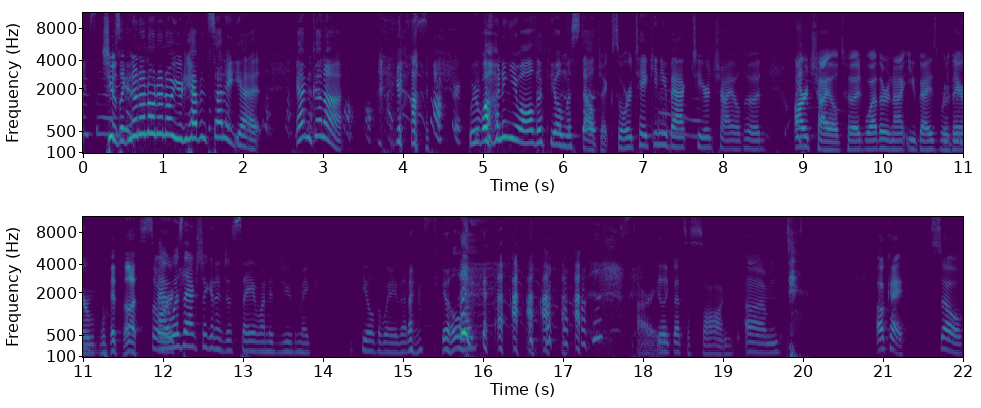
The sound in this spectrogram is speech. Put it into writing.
I'm sorry. She was like, "No, no, no, no, no, you haven't said it yet." I'm gonna. God. We're wanting you all to feel nostalgic. So we're taking you back to your childhood, our childhood, whether or not you guys were there with us or I was actually gonna just say I wanted you to make feel the way that I feel. Like. Sorry. I feel like that's a song. Um, okay, so,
